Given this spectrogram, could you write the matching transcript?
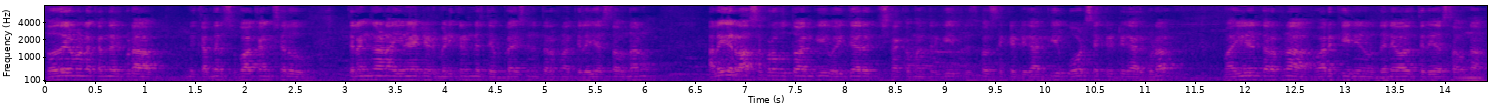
సోదరిమణులకందరికీ కూడా మీకు అందరి శుభాకాంక్షలు. తెలంగాణ యునైటెడ్ మెడికల్ ఇండస్ ఎంప్లాయీస్ తరఫున తెలియజేస్తూ ఉన్నాను. అలాగే రాష్ట్ర ప్రభుత్వానికి వైద్య ఆరోగ్య శాఖ మంత్రికి ప్రిన్సిపల్ సెక్రటరీ గారికి బోర్డు సెక్రటరీ గారికి కూడా మా యూనియన్ తరఫున వారికి నేను ధన్యవాదాలు తెలియజేస్తా ఉన్నాను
